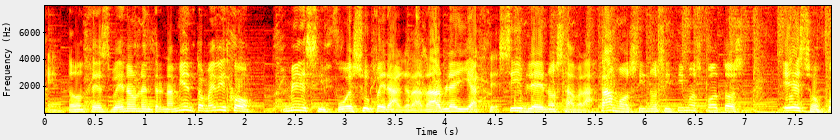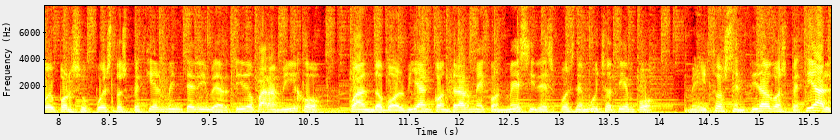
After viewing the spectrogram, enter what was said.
Entonces ven a un entrenamiento, me dijo. Messi fue súper agradable y accesible, nos abrazamos y nos hicimos fotos. Eso fue por supuesto especialmente divertido para mi hijo. Cuando volví a encontrarme con Messi después de mucho tiempo, me hizo sentir algo especial.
